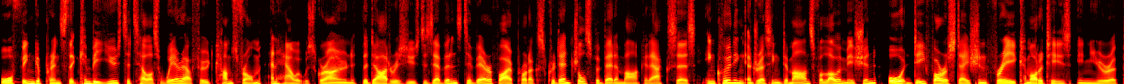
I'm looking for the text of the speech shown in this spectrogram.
or fingerprints that can be used to tell tell us where our food comes from and how it was grown. The data is used as evidence to verify a product's credentials for better market access, including addressing demands for low emission or deforestation free commodities in Europe.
